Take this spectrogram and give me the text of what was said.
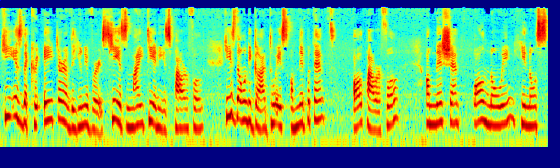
He is the creator of the universe. He is mighty and he is powerful. He is the only God who is omnipotent, all powerful, omniscient, all knowing. He knows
